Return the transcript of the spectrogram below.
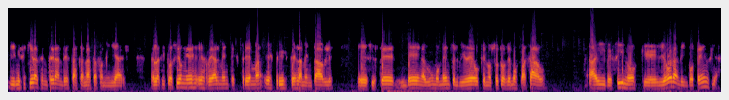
y ni siquiera se enteran de estas canastas familiares. La situación es, es realmente extrema, es triste, es lamentable. Eh, si usted ve en algún momento el video que nosotros le hemos pasado, hay vecinos que lloran de impotencia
